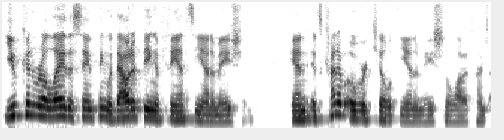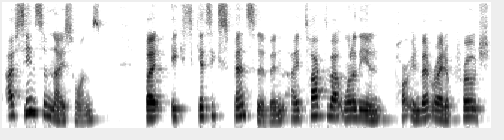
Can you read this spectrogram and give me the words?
you can relay the same thing without it being a fancy animation. And it's kind of overkill with the animation a lot of times. I've seen some nice ones, but it gets expensive. And I talked about one of the InventRight approach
